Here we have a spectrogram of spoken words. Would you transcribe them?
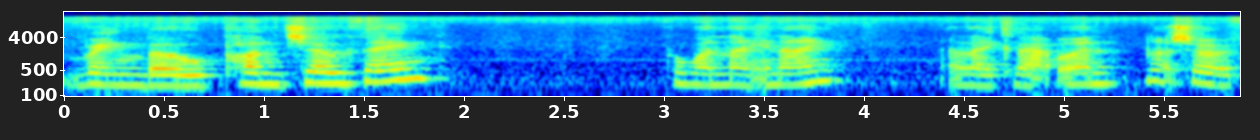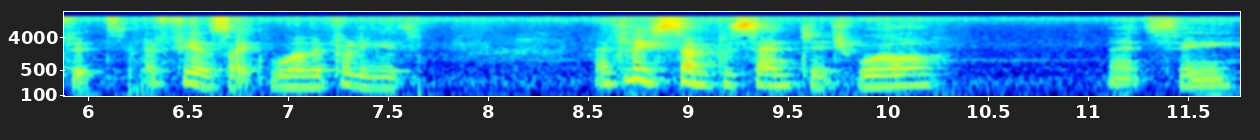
rainbow poncho thing for one ninety nine. I like that one. Not sure if it's, it feels like wool, it probably is at least some percentage wool. Let's see.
